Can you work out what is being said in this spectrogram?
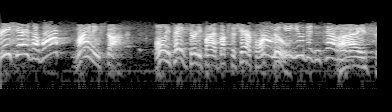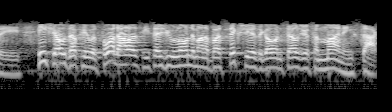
Three shares of what? Mining stock. Only paid 35 bucks a share for it, too. Oh. McGee, you didn't tell me. I see. He shows up here with four dollars. He says you loaned him on a bus six years ago and sells you some mining stock.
